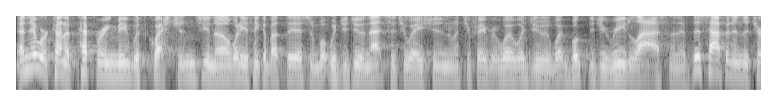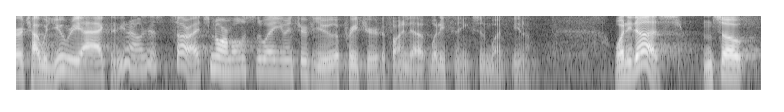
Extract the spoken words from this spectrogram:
and they were kind of peppering me with questions, you know, what do you think about this and what would you do in that situation? What's your favorite, what, would you, what book did you read last? And if this happened in the church, how would you react? And you know, just, it's all right, it's normal, it's the way you interview a preacher to find out what he thinks and what, you know what he does. And so,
